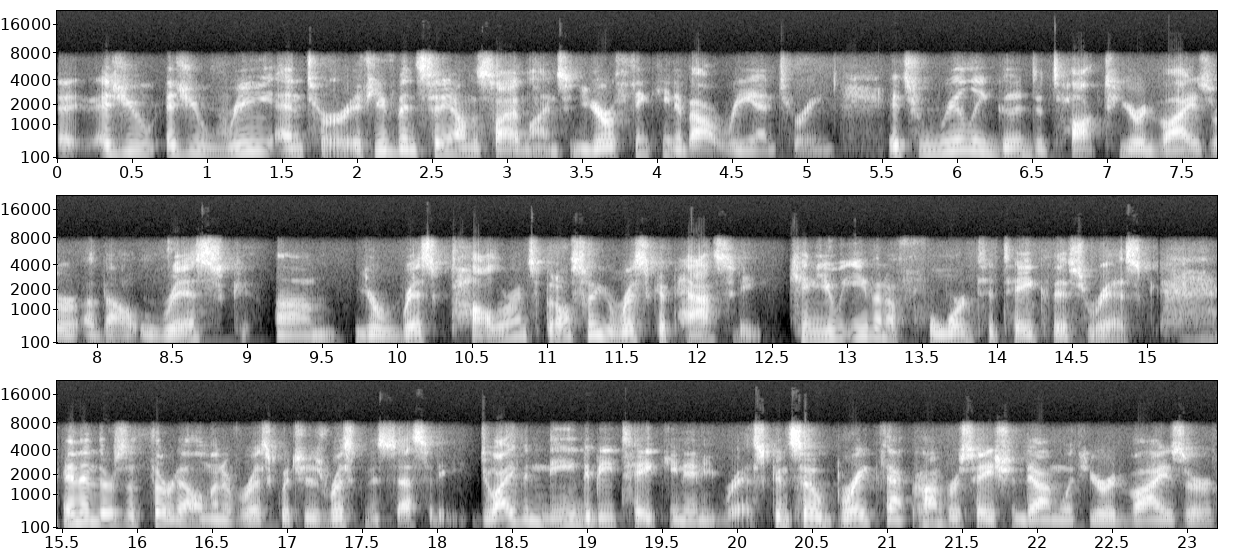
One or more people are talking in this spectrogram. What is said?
as you as you re-enter if you've been sitting on the sidelines and you're thinking about re-entering it's really good to talk to your advisor about risk um, your risk tolerance but also your risk capacity. Can you even afford to take this risk? And then there's a third element of risk which is risk necessity. Do i even need to be taking any risk? And so break that conversation down with your advisor.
